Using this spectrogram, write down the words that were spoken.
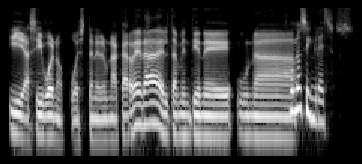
y así, bueno, pues tener una carrera. Él también tiene una... Unos ingresos.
